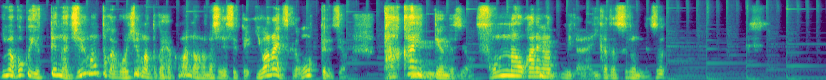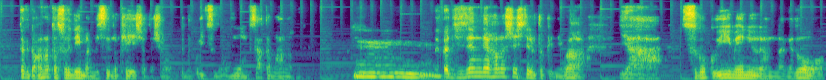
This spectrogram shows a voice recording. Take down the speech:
今僕言ってんのは10万とか50万とか100万の話ですよって言わないですけど思ってるんですよ。高いって言うんですよ。そんなお金が、うんみたいな言い方するんです。だけどあなたそれで今店の経営者でしょって僕いつも思うんです、頭の中で。うんだから事前で話してるときには、いやー、すごくいいメニューなんだけど、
